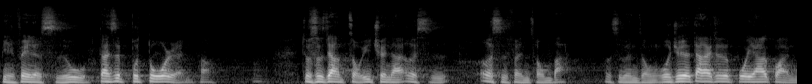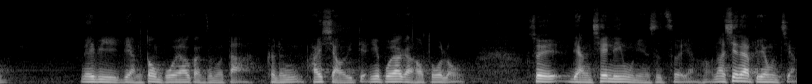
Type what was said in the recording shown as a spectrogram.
免费的食物，但是不多人哈，就是这样走一圈，才二十二十分钟吧，二十分钟。我觉得大概就是博雅馆，maybe 两栋博雅馆这么大，可能还小一点，因为博雅馆好多楼。所以两千零五年是这样哈，那现在不用讲，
